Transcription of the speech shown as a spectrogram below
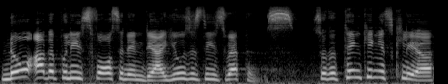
No other police force in India uses these weapons. So the thinking is clear.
